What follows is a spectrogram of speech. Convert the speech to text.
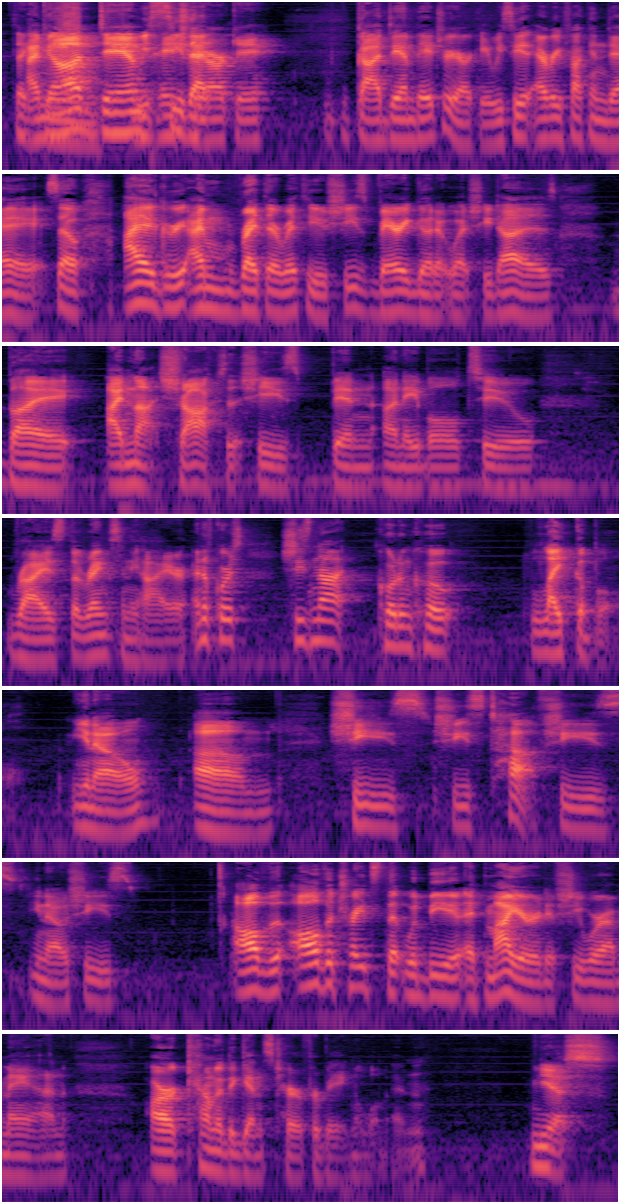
The I mean, goddamn that- patriarchy. goddamn patriarchy. We see it every fucking day. So I agree. I'm right there with you. She's very good at what she does, but I'm not shocked that she's been unable to rise the ranks any higher. And of course, she's not quote unquote likable. You know, um, she's she's tough. She's you know she's all the all the traits that would be admired if she were a man are counted against her for being a woman. Yes.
